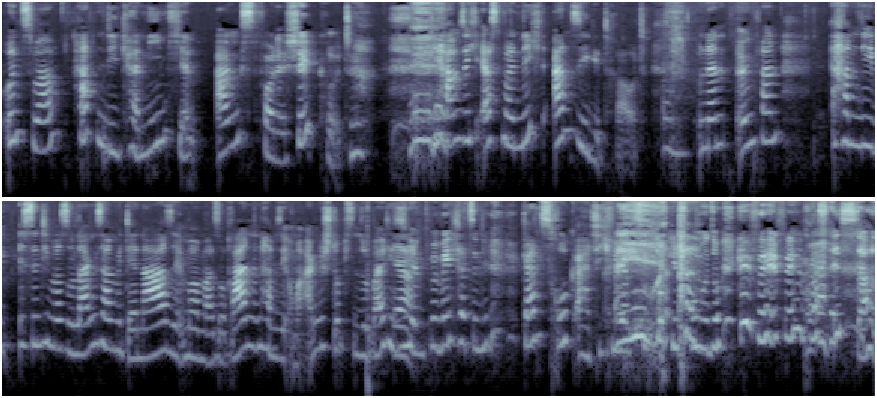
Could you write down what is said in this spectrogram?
Und zwar hatten die Kaninchen Angst vor der Schildkröte. Die haben sich erstmal nicht an sie getraut. Und dann irgendwann haben die, sind die mal so langsam mit der Nase immer mal so ran und haben sie auch mal angestupst. Und sobald die ja. sich bewegt hat, sind die ganz ruckartig wieder zurückgesprungen und so, Hilfe, Hilfe, Hilfe, was ist das?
